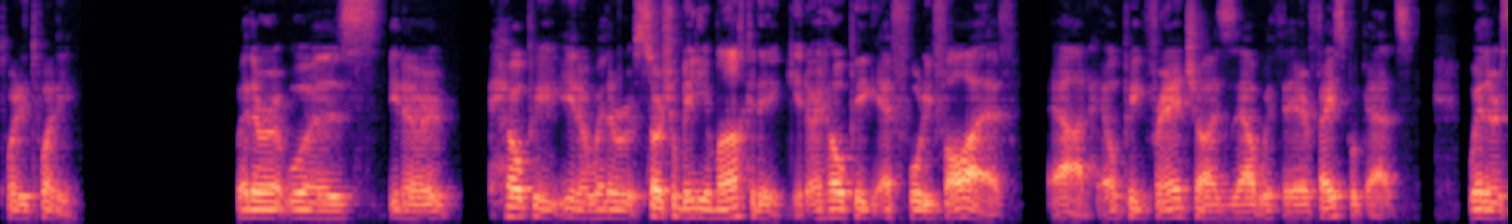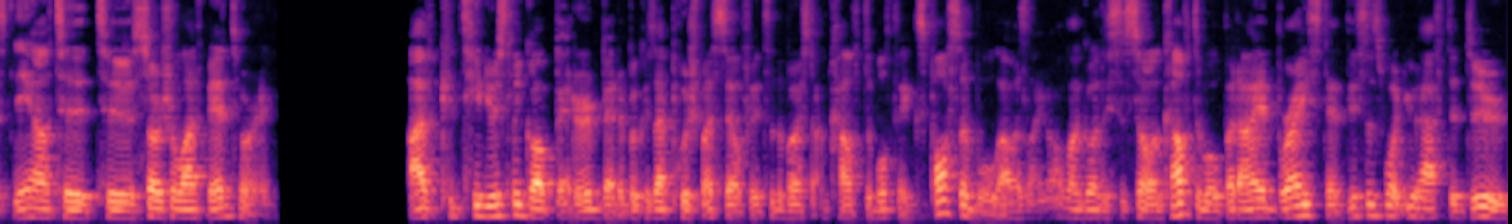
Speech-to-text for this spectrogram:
2020, whether it was you know helping, you know, whether it's social media marketing, you know, helping F45 out, helping franchises out with their Facebook ads, whether it's now to, to social life mentoring. I've continuously got better and better because I pushed myself into the most uncomfortable things possible. I was like, oh my God, this is so uncomfortable, but I embraced it. This is what you have to do,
